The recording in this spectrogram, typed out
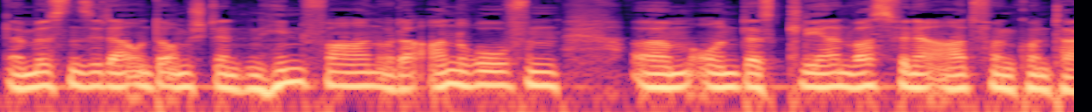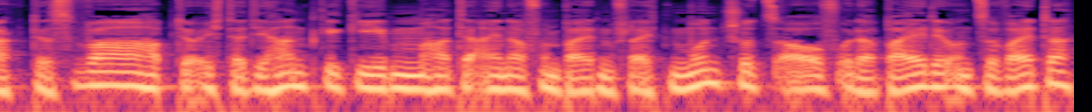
Da müssen sie da unter Umständen hinfahren oder anrufen ähm, und das klären, was für eine Art ein Kontakt das war, habt ihr euch da die Hand gegeben, hatte einer von beiden vielleicht einen Mundschutz auf oder beide und so weiter.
